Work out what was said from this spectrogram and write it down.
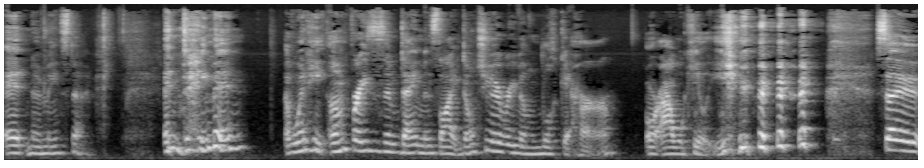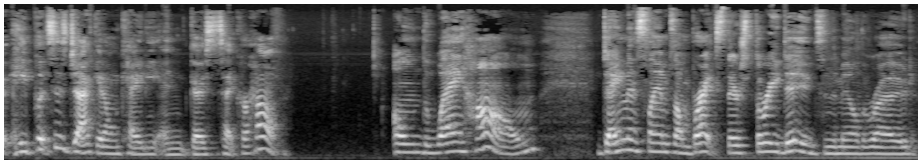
And no means no. And Daemon when he unfreezes him, Daemon's like, don't you ever even look at her or I will kill you. so he puts his jacket on Katie and goes to take her home. On the way home, Daemon slams on brakes. There's three dudes in the middle of the road.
